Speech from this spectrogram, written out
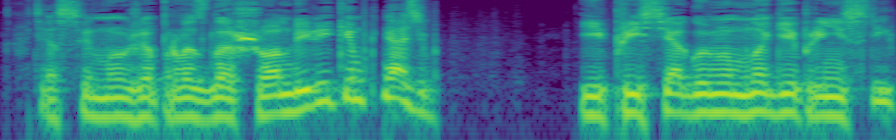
хотя сын мой уже провозглашен великим князем и присягу ему многие принесли.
